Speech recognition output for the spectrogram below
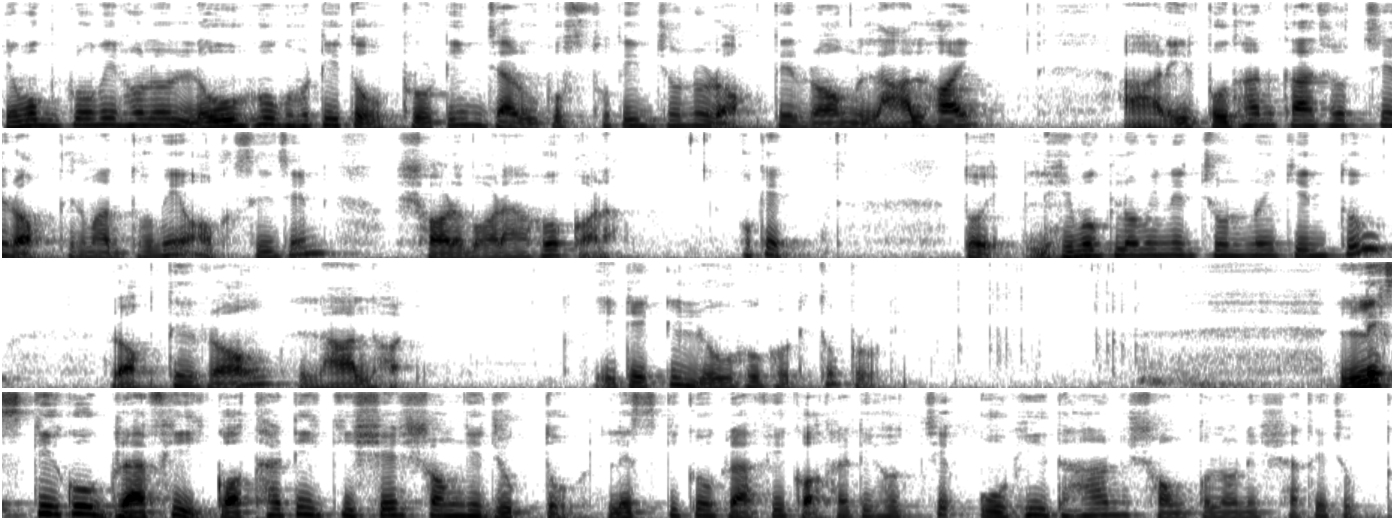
হেমোগ্লোবিন হলো লৌহ ঘটিত প্রোটিন যার উপস্থিতির জন্য রক্তের রং লাল হয়। আর এর প্রধান কাজ হচ্ছে রক্তের মাধ্যমে অক্সিজেন সরবরাহ করা ওকে তো হিমোগ্লোবিনের জন্যই কিন্তু রক্তের রং লাল হয়। এটি একটি লৌহ ঘটিত প্রোটিন। লেক্সিকোগ্রাফি কথাটি কিসের সঙ্গে যুক্ত? লেক্সিকোগ্রাফি কথাটি হচ্ছে অভিধান সংকলনের সাথে যুক্ত,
